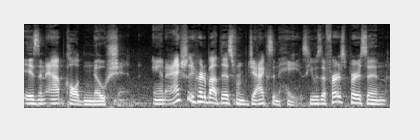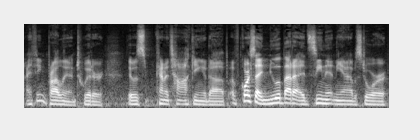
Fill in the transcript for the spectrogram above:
is an app called Notion. And I actually heard about this from Jackson Hayes. He was the first person, I think probably on Twitter, that was kind of talking it up. Of course, I knew about it, I'd seen it in the App Store.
